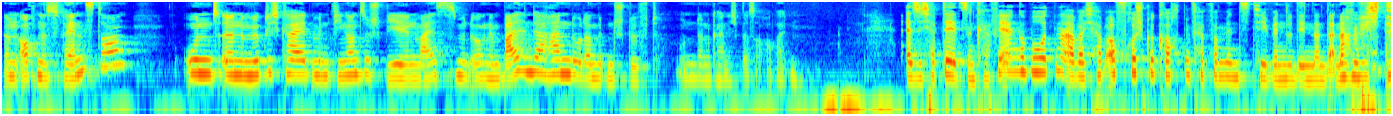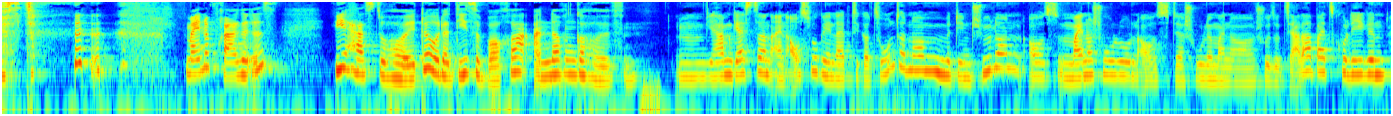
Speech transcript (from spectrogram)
ein offenes Fenster und äh, eine Möglichkeit, mit den Fingern zu spielen, meistens mit irgendeinem Ball in der Hand oder mit einem Stift. Und dann kann ich besser arbeiten. Also ich habe dir jetzt einen Kaffee angeboten, aber ich habe auch frisch gekochten Pfefferminztee, wenn du den dann danach möchtest. Meine Frage ist, wie hast du heute oder diese Woche anderen geholfen? Mm, wir haben gestern einen Ausflug in den Leipziger Zoo unternommen mit den Schülern aus meiner Schule und aus der Schule meiner Schulsozialarbeitskollegin.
